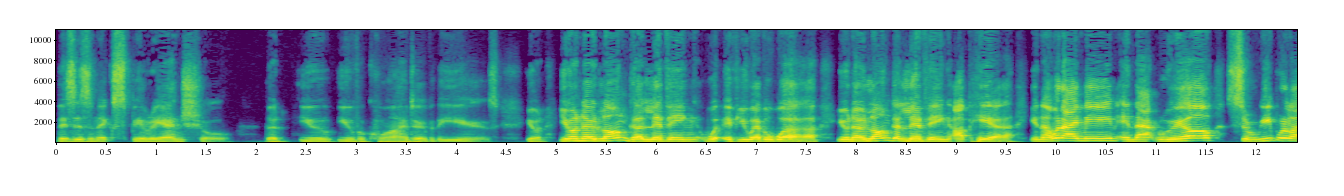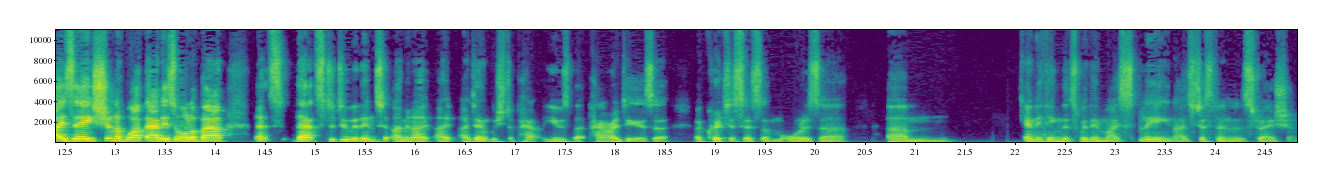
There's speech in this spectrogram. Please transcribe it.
This is an experiential that you you've acquired over the years. You're you're no longer living if you ever were. You're no longer living up here. You know what I mean? In that real cerebralization of what that is all about. That's that's to do with into. I mean, I I, I don't wish to use that parody as a, a criticism or as a um, anything that's within my spleen. It's just an illustration.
